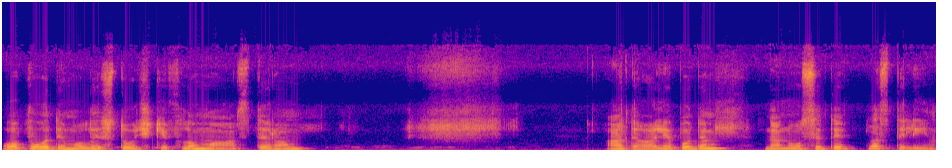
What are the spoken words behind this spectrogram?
Обводимо листочки фломастером. А далі будемо наносити пластилін.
